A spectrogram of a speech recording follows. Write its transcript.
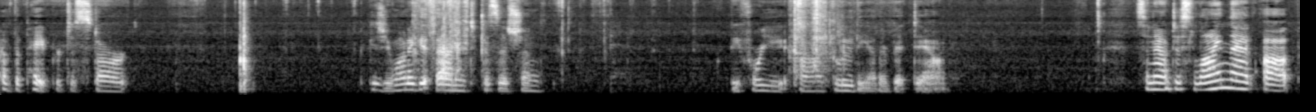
of the paper to start. Because you want to get that into position before you uh, glue the other bit down. So now just line that up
